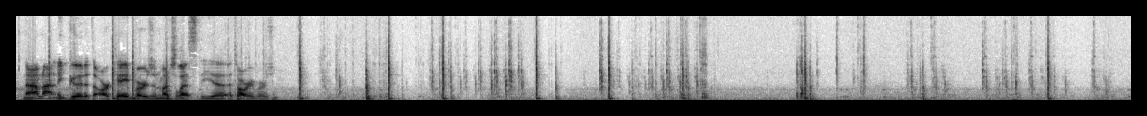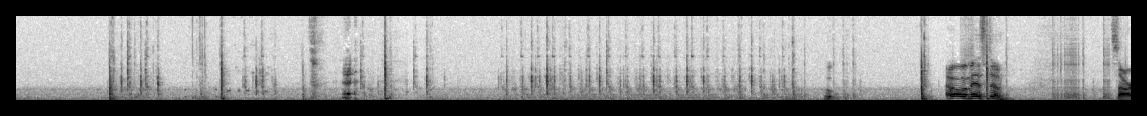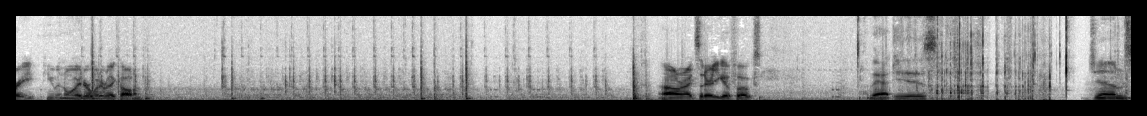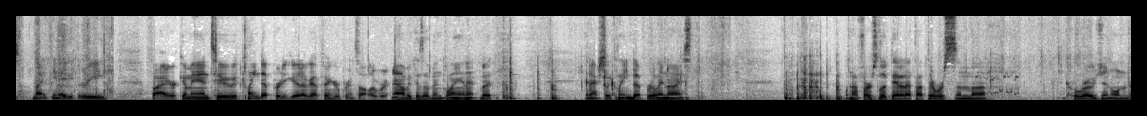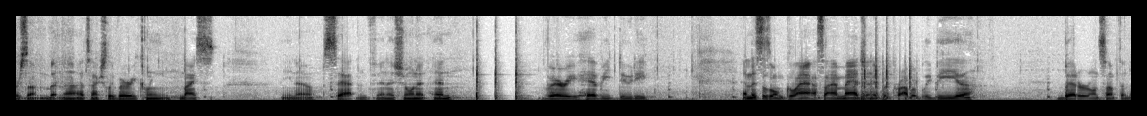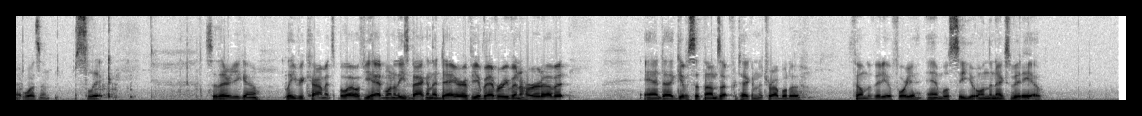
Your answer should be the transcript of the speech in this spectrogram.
Now, I'm not any good at the arcade version, much less the uh, Atari version. Oop. Oh, I missed him. Sorry, humanoid or whatever they called him. All right, so there you go, folks. That is Gim's 1983 Fire Command 2. It cleaned up pretty good. I've got fingerprints all over it now because I've been playing it, but it actually cleaned up really nice. When I first looked at it, I thought there was some uh, corrosion on it or something, but no, it's actually very clean. Nice, you know, satin finish on it and very heavy duty. And this is on glass. I imagine it would probably be uh, better on something that wasn't slick. So there you go. Leave your comments below if you had one of these back in the day or if you've ever even heard of it. And uh, give us a thumbs up for taking the trouble to film the video for you. And we'll see you on the next video.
